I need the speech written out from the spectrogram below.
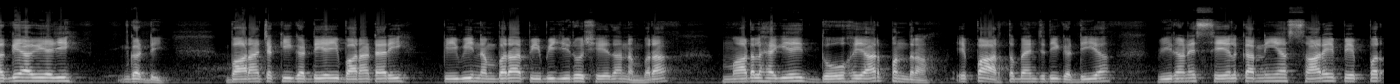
ਅੱਗੇ ਆ ਗਈ ਹੈ ਜੀ, ਗੱਡੀ। 12 ਚੱਕੀ ਗੱਡੀ ਹੈ ਜੀ 12 ਟਾਇਰੀ PB ਨੰਬਰ ਆ PB06 ਦਾ ਨੰਬਰ ਆ। ਮਾਡਲ ਹੈਗੀ ਹੈ ਜੀ 2015 ਇਹ ਭਾਰਤ ਬੈਂਜ ਦੀ ਗੱਡੀ ਆ। ਵੀਰਾਂ ਨੇ ਸੇਲ ਕਰਨੀ ਆ, ਸਾਰੇ ਪੇਪਰ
